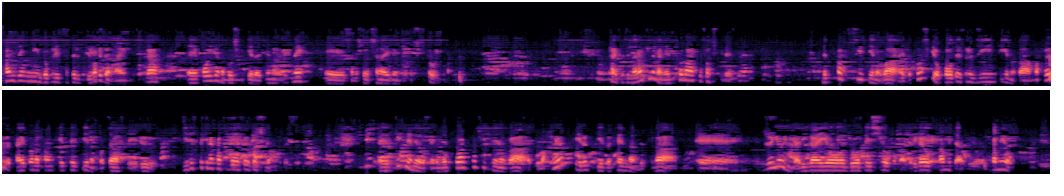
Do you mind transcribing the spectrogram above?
完全に独立させるっていうわけではないんですが、え、こういうような組織形態というのをですね、えー、その社内ベンチャー組織と言います。はい、そして7つ目がネットワーク組織です。ネットワーク組織っていうのは、えっと、組織を構成する人員っていうのが、まあ、それぞれ対等な関係性っていうのを持ち合わせている自律的な活動をする組織のことです。えー、近年ではですね、ネットワーク組織っていうのが、まあ、流行っているっていうと変なんですが、え、従業員にやりがいを醸成しようとか、やりがいを深めてあげよう、深めよう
